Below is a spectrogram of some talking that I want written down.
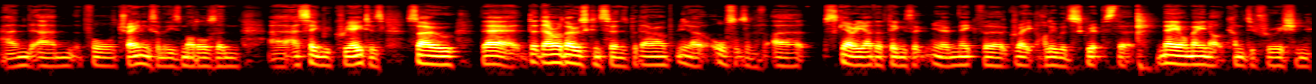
and um, for training some of these models and uh, and same with creators so there there are those concerns but there are you know all sorts of uh, scary other things that you know make for great Hollywood scripts that may or may not come to fruition.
